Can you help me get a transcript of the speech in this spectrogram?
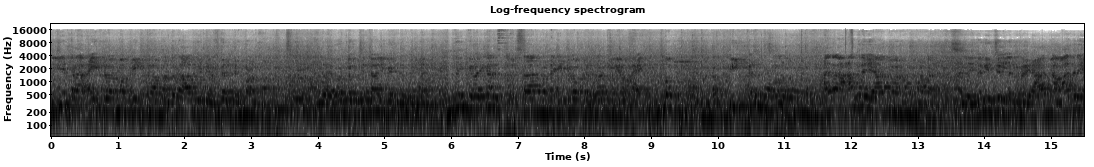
பெரிய ஹை ட்ராமா பீக் ட்ராமான்றது ஆதரிக்கு திருமணம் தான். அந்த ரோட்டில் வச்சு தாலி கட்டுறது இல்லை இன்றைக்கு வரைக்கும் அது சார் நம்ம நெகட்டிவாக பேசுகிறாங்க முடியும். ஐ- ரொம்ப பீக் அது சொல்லலாம் அதனால் ஆதரவை யாருமே வரவும் மாட்டாங்க. அது எதிர்நீச்சல் இருக்கிற யாருமே ஆதரவை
